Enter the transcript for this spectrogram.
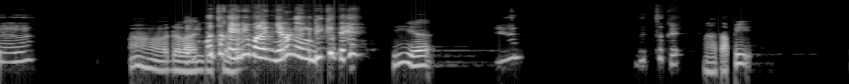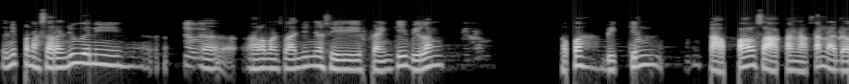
Uh. Ah, udah lanjut. Kocak kayak ini malah nyerang yang dikit ya. Iya. Iya. Betul ya. Nah, tapi ini penasaran juga nih. Uh, halaman selanjutnya si Frankie bilang apa bikin kapal seakan-akan ada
